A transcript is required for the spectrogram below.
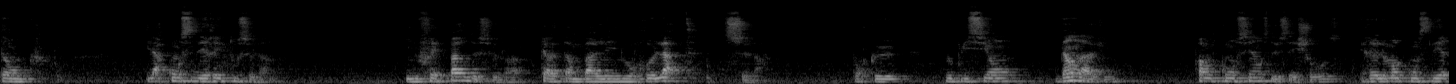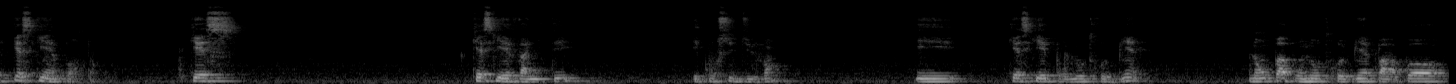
Donc, il a considéré tout cela. Il nous fait part de cela. Kalatambale nous relate cela pour que nous puissions, dans la vie, prendre conscience de ces choses et réellement considérer qu'est-ce qui est important, qu'est-ce qui est vanité et poursuite du vent et qu'est-ce qui est pour notre bien. Non pas pour notre bien par rapport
